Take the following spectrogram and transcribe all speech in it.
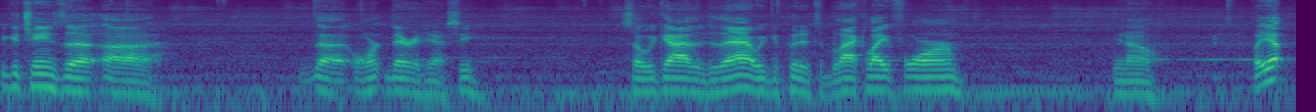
You could change the uh, the orange there. Yeah, see. So we can either do that. We can put it to black light form. You know, but yep,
